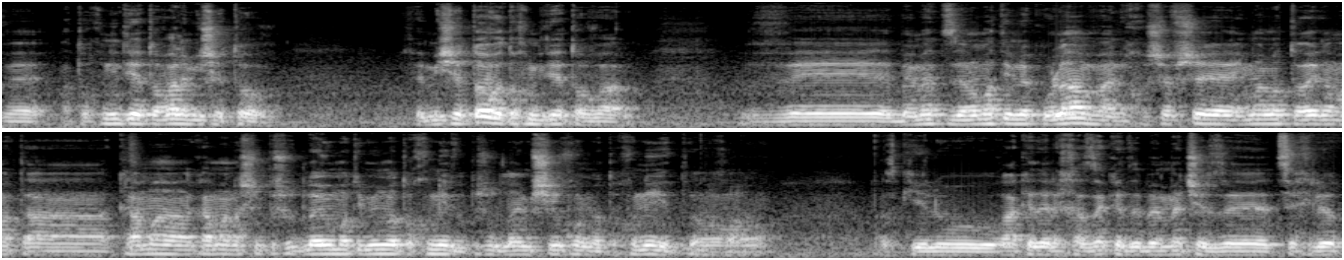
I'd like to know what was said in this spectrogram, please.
והתוכנית תהיה טובה למי שטוב. ומי שטוב, התוכנית תהיה טובה לו. ובאמת זה לא מתאים לכולם, ואני חושב שאם אני לא טועה גם אתה, כמה, כמה אנשים פשוט לא היו מתאימים לתוכנית ופשוט לא המשיכו עם התוכנית. או, נכון. אז כאילו, רק כדי לחזק את זה באמת שזה צריך להיות,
